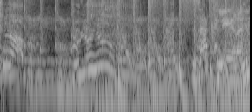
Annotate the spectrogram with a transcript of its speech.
Knapp! Sack leeren.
